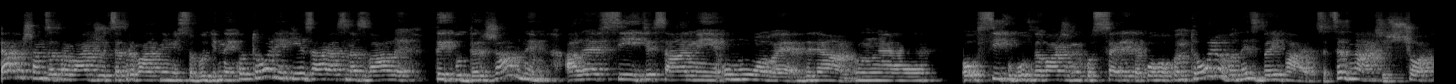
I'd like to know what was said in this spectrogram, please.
Також там запроваджується приватний містобудівний контроль, який зараз назвали типу державним, але всі ті самі умови для. Осіб уповноважених у сфері такого контролю вони зберігаються. Це значить, що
